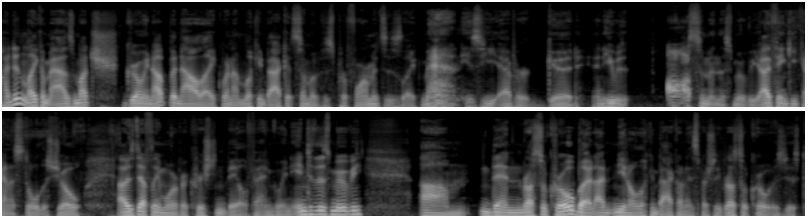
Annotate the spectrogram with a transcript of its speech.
I didn't like him as much growing up, but now, like when I'm looking back at some of his performances, like man, is he ever good? And he was awesome in this movie. I think he kind of stole the show. I was definitely more of a Christian Bale fan going into this movie um, than Russell Crowe, but I'm, you know, looking back on it, especially Russell Crowe was just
